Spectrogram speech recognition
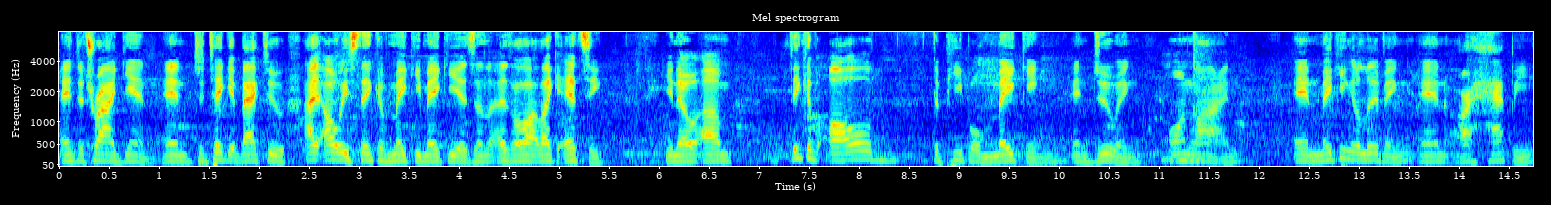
and to try again and to take it back to. I always think of Makey Makey as a, as a lot like Etsy. You know, um, think of all the people making and doing online and making a living and are happy,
